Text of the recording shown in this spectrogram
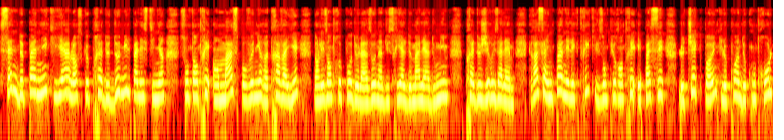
Scène de panique hier lorsque près de 2000 Palestiniens sont entrés en masse pour venir travailler dans les entrepôts de la zone industrielle de Malé Adoumim près de Jérusalem. Grâce à une panne électrique, ils ont pu rentrer et passer le checkpoint, le point de contrôle,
